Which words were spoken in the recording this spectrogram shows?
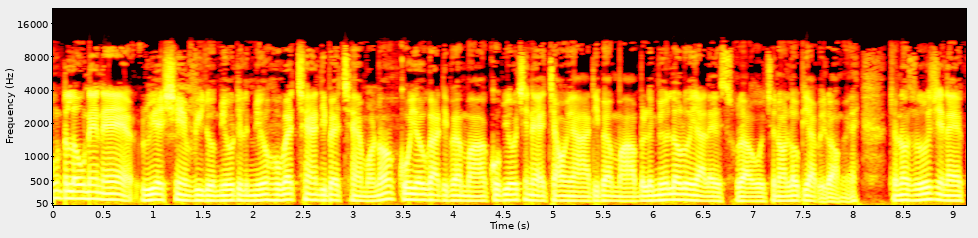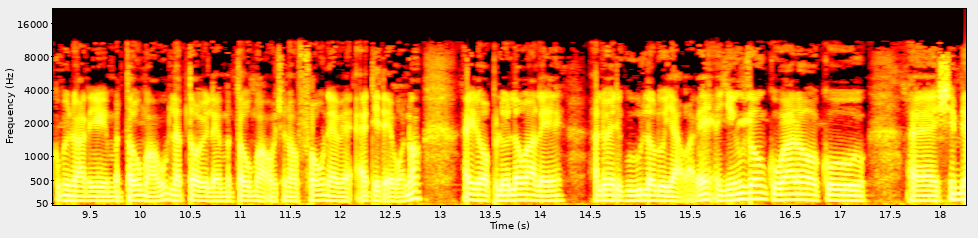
န်းတစ်လုံးနဲ့နဲ့ reaction video မျိုးဒီလိုမျိုးဟိုဘက် channel ဒီဘက် channel ပေါ့နော်ကိုရုပ်ကဒီဘက်မှာကိုပြောချင်တဲ့အကြောင်းအရာဒီဘက်မှာဘယ်လိုမျိုးလုပ်လို့ရလဲဆိုတာကိုကျွန်တော်လုပ်ပြပေးတော့မယ်ကျွန်တော်ဆိုလို့ရှိရင်လည်းကွန်ပျူတာတွေမသုံးပါဘူး laptop တွေလည်းမသုံးပါဘူးကျွန်တော်ဖုန်းနဲ့ပဲ edit တယ်ပေါ့နော်အဲ့တော့ဘယ်လိုလုပ်ရလဲအလွယ်တကူလုပ်လို့ရပါတယ်အရင်ဆုံးကိုကတော့ကိုအဲရှင်းပြ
